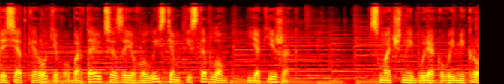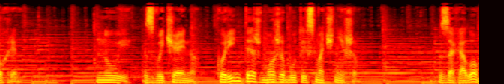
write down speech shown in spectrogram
Десятки років обертаються за його листям і стеблом, як їжак. Смачний буряковий мікрогрін. Ну і, звичайно, корінь теж може бути смачнішим. Загалом,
